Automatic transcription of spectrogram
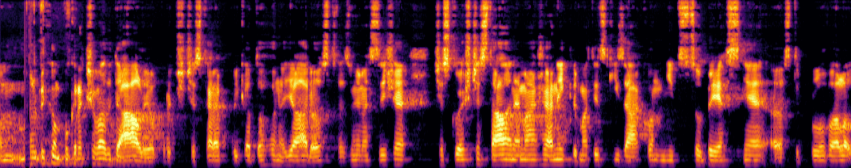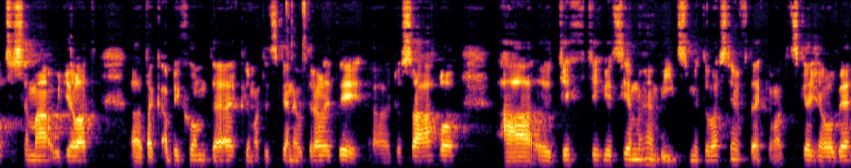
um, mohli bychom pokračovat dál, jo, proč Česká republika toho nedělá dost. Vezměme si, že Česko ještě stále nemá žádný klimatický zákon, nic, co by jasně stipulovalo, co se má udělat, tak abychom té klimatické neutrality dosáhlo. A těch, těch věcí je mnohem víc. My to vlastně v té klimatické žalobě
